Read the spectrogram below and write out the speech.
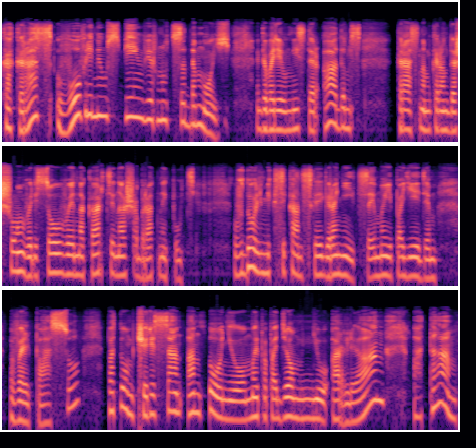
как раз вовремя успеем вернуться домой, говорил мистер Адамс, красным карандашом вырисовывая на карте наш обратный путь вдоль мексиканской границы мы поедем в Эль-Пасо, потом через Сан-Антонио мы попадем в Нью-Орлеан, а там,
